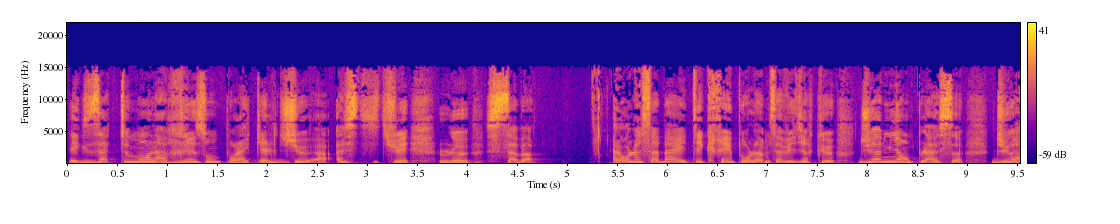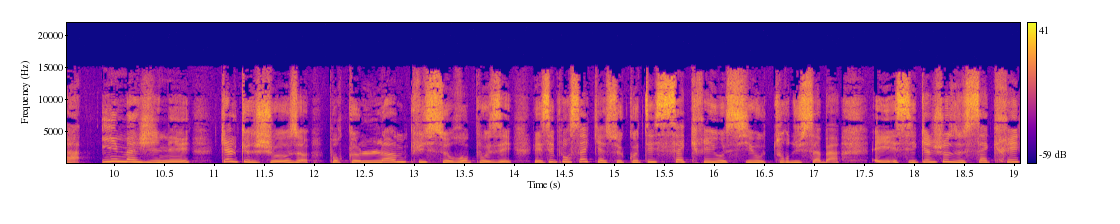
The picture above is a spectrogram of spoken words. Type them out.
exactement la raison pour laquelle Dieu a institué le sabbat. Alors le sabbat a été créé pour l'homme, ça veut dire que Dieu a mis en place, Dieu a imaginé quelque chose pour que l'homme puisse se reposer. Et c'est pour ça qu'il y a ce côté sacré aussi autour du sabbat. Et c'est quelque chose de sacré,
